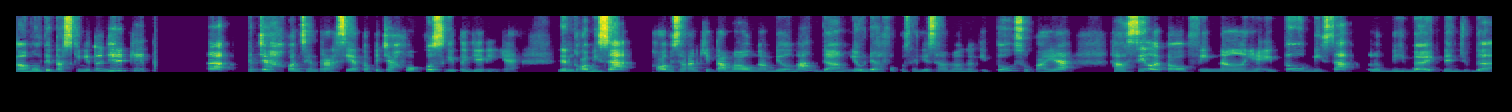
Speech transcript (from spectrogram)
uh, multitasking itu jadi kita pecah konsentrasi atau pecah fokus gitu jadinya. Dan kalau bisa kalau misalkan kita mau ngambil magang, ya udah fokus aja sama magang itu supaya hasil atau finalnya itu bisa lebih baik dan juga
